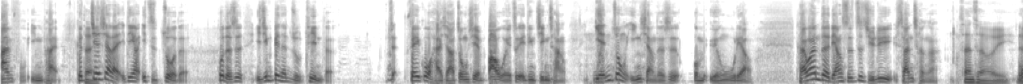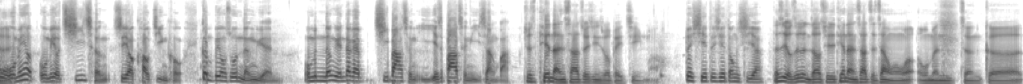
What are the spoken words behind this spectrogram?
安抚鹰派，可接下来一定要一直做的，或者是已经变成 routine 的，这飞过海峡中线包围，这个一定经常严重影响的是我们原物料。台湾的粮食自给率三成啊，三成而已。我我们要我们有七成是要靠进口，更不用说能源。我们能源大概七八成以，也是八成以上吧。就是天然砂最近说被禁嘛，对，些这些东西啊。但是有这个你知道，其实天然砂只占我我们整个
